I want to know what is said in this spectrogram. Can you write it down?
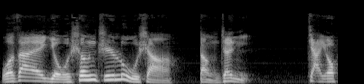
我在有声之路上等着你，加油！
